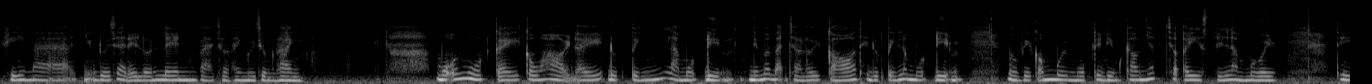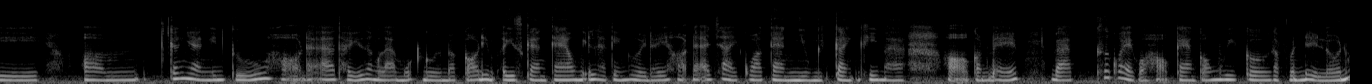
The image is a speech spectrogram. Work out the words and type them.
khi mà những đứa trẻ đấy lớn lên và trở thành người trưởng thành mỗi một cái câu hỏi đấy được tính là một điểm. Nếu mà bạn trả lời có thì được tính là một điểm. Bởi vì có 11 thì điểm cao nhất cho ACE đấy là 10 thì um, các nhà nghiên cứu họ đã thấy rằng là một người mà có điểm ACE càng cao nghĩa là cái người đấy họ đã trải qua càng nhiều nghịch cảnh khi mà họ còn bé. Và sức khỏe của họ càng có nguy cơ gặp vấn đề lớn.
